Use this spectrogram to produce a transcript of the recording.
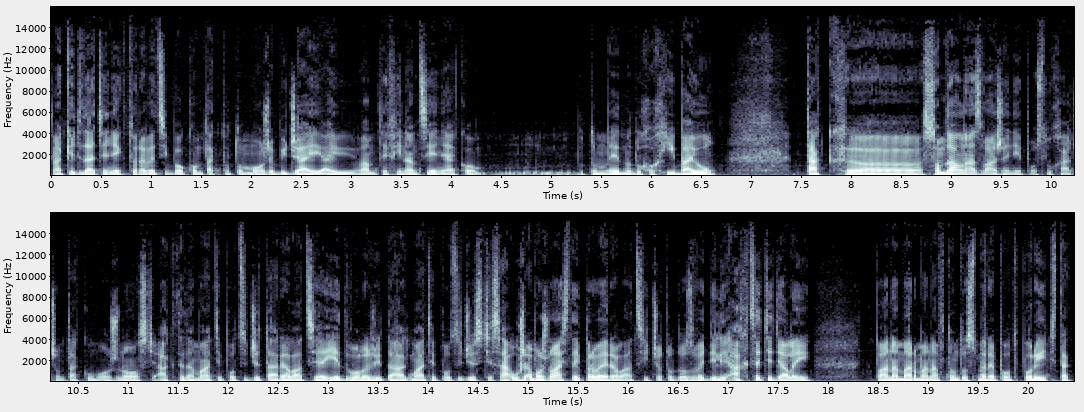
No a keď dáte niektoré veci bokom, tak potom môže byť, že aj, aj vám tie financie nejako mm, potom jednoducho chýbajú tak e, som dal na zváženie poslucháčom takú možnosť, ak teda máte pocit, že tá relácia je dôležitá, ak máte pocit, že ste sa už a možno aj z tej prvej relácii, čo to dozvedeli a chcete ďalej pána Marmana v tomto smere podporiť, tak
